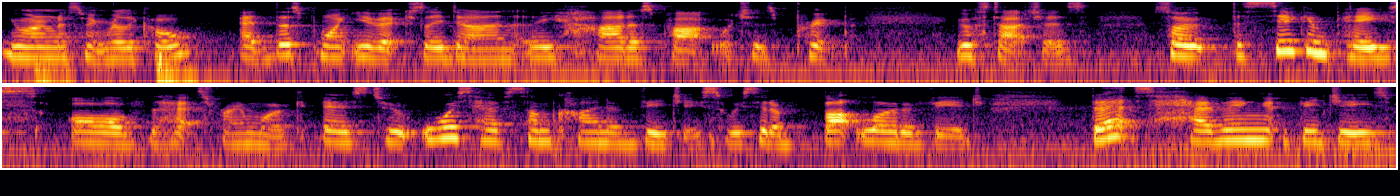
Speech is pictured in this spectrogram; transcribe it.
You want to know something really cool? At this point, you've actually done the hardest part, which is prep your starches. So the second piece of the HATS framework is to always have some kind of veggie. So we said a buttload of veg that's having veggies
